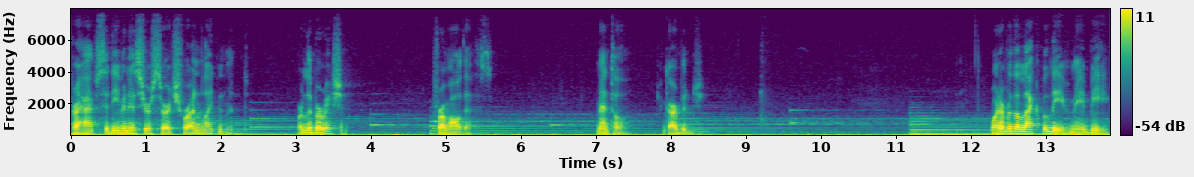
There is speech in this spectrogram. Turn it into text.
Perhaps it even is your search for enlightenment or liberation from all this mental garbage. Whatever the lack believe may be,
